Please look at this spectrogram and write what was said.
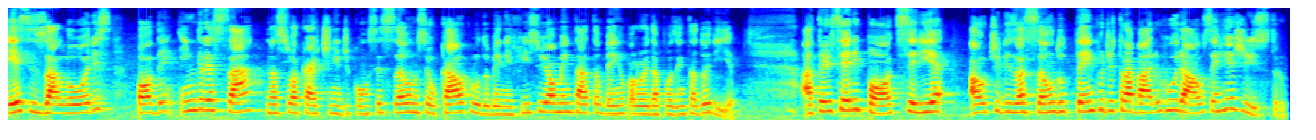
Esses valores podem ingressar na sua cartinha de concessão, no seu cálculo do benefício e aumentar também o valor da aposentadoria. A terceira hipótese seria a utilização do tempo de trabalho rural sem registro.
